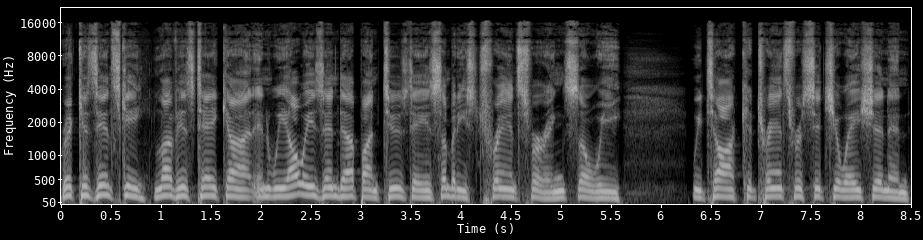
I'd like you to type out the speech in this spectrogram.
Rick Kaczenski, love his take on, and we always end up on Tuesdays. Somebody's transferring, so we we talk transfer situation, and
